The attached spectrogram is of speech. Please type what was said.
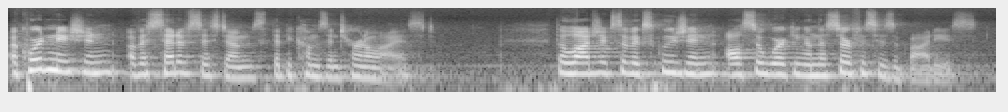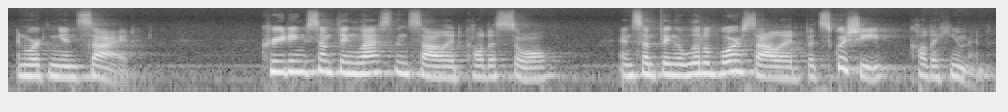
a coordination of a set of systems that becomes internalized. The logics of exclusion also working on the surfaces of bodies and working inside, creating something less than solid called a soul, and something a little more solid but squishy called a human.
